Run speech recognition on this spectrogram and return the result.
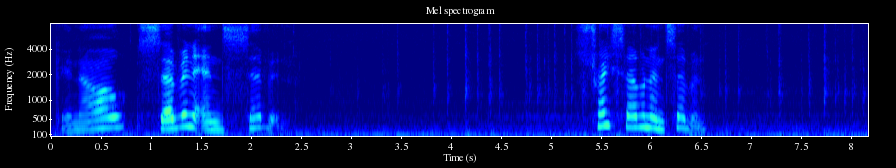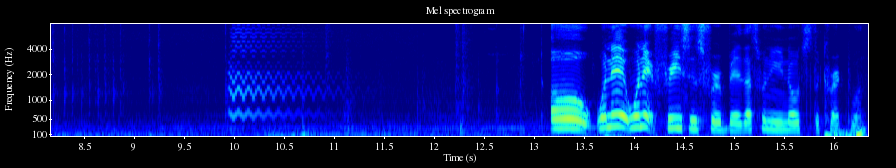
Okay, now 7 and 7. Let's try 7 and 7. Oh, when it when it freezes for a bit, that's when you know it's the correct one.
